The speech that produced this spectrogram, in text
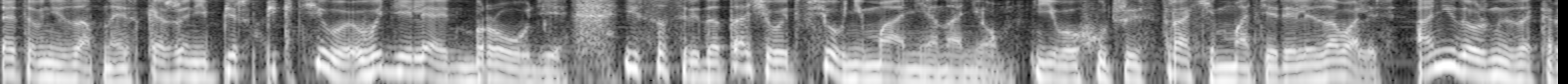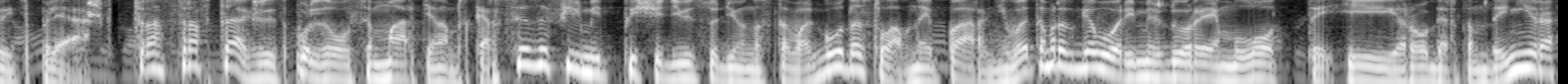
Это внезапное искажение перспективы выделяет Броуди и сосредотачивает все внимание на нем. Его худшие страхи материализовались. Они должны закрыть пляж. Транстрав также использовался Мартином Скорсезе в фильме 1990 года «Славные парни». В этом разговоре между Рэем Лотте и Робертом Де Ниро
